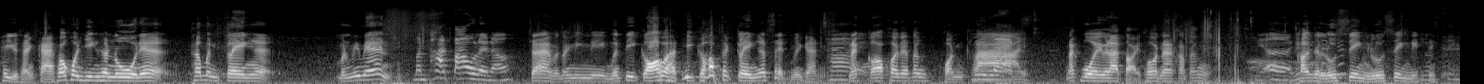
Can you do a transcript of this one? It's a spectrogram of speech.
ให้อยู่ฐานกาย เพราะคนยิงธนูเนี่ยถ้ามันเกรงอะมันไม่แม่น มันพลาดเป้าเลยเนาะ ใช่ มันต้องนิ่งๆ เหมือนตีกอล์ฟอะตีกอล์ฟถ้าเกรงก็เสร็จเหมือนกันใช่นักกอล์ฟเขาจะต้องผ่อนคลาย Relax นักมวยเวลาต่อยโทษนะเขาต้องนี่เออเขาจะรู้ซิ่งรู้ซิ่งนิดนึง losing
